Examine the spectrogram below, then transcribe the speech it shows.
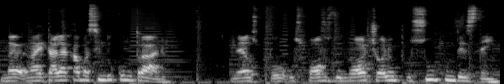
na, na Itália acaba sendo o contrário. Né? Os, os povos do norte olham para o sul com desdém.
